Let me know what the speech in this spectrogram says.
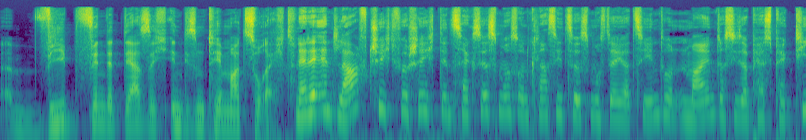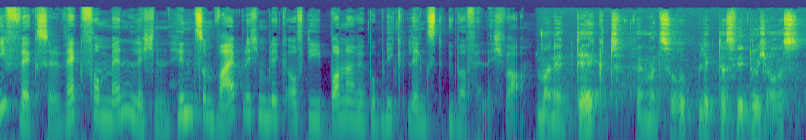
Äh, wie findet der sich in diesem Thema zurecht? Na, der entlarvt Schicht für Schicht den Sexismus und Klassizismus der Jahrzehnte und meint, dass dieser Perspektivwechsel weg vom männlichen hin zum weiblichen Blick auf die Bonner Republik längst überfällig war. Man entdeckt, wenn man zurückblickt, dass wir durchaus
